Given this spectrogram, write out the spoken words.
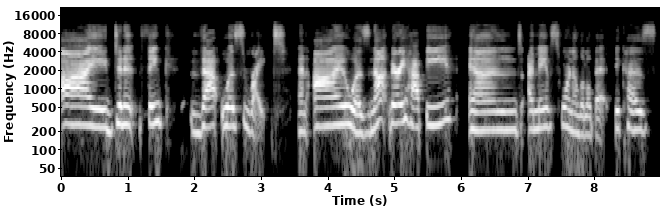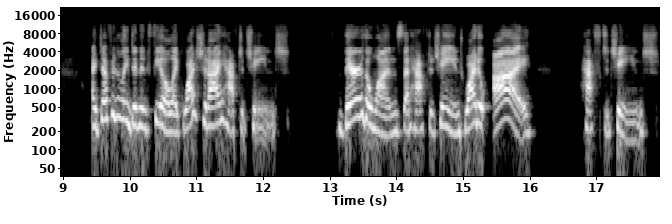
I didn't think that was right. And I was not very happy and I may have sworn a little bit because I definitely didn't feel like, why should I have to change? They're the ones that have to change. Why do I have to change?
